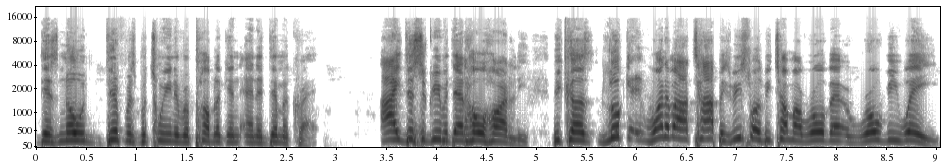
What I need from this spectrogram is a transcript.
there's no difference between a Republican and a Democrat. I disagree with that wholeheartedly because look at one of our topics. We're supposed to be talking about Roe, v- Roe v. Wade.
